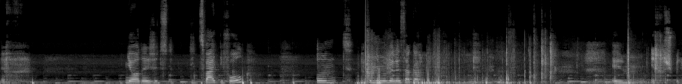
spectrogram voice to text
Ich, ja, das ist jetzt die zweite Folge und ich kann nur sagen, ähm, ich spiele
